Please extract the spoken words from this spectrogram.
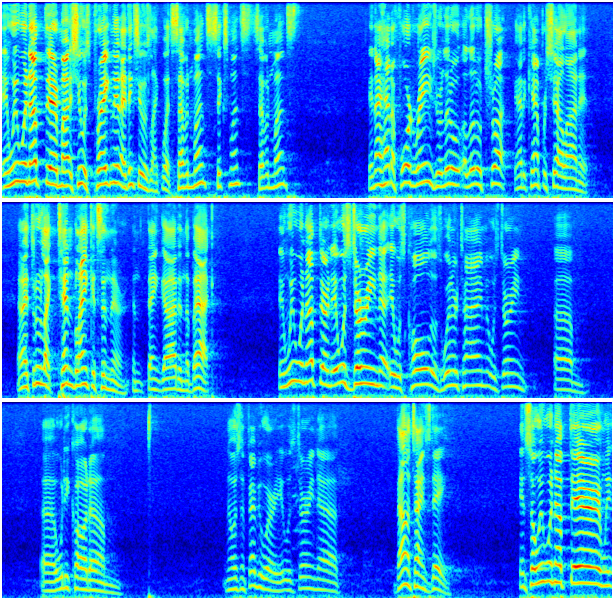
And we went up there. My, she was pregnant. I think she was like what, seven months, six months, seven months. And I had a Ford Ranger, a little, a little truck, it had a camper shell on it. And I threw like 10 blankets in there, and thank God in the back. And we went up there, and it was during, it was cold, it was wintertime, it was during, um, uh, what do you call it? Um, no, it was in February. It was during uh, Valentine's Day. And so we went up there, and we,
